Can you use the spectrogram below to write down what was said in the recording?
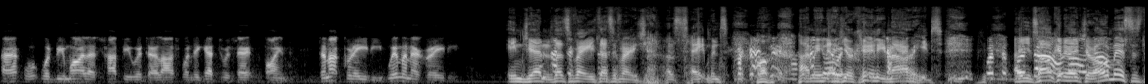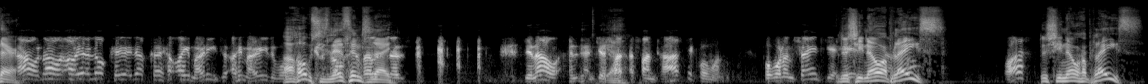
are, would be more or less happy with their lot when they get to a certain point. They're not greedy. Women are greedy. In general, that's a very that's a very general statement. Well, I mean, you're clearly married. But the- Are you no, talking no, about your no. own missus there? No, no. Oh, yeah, look, uh, look. uh, I married. I married a woman. I hope she's listening today. you know, and, and just Yeah. a fantastic woman. But what I'm saying to you Does she know her place? What? Does she know her place?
